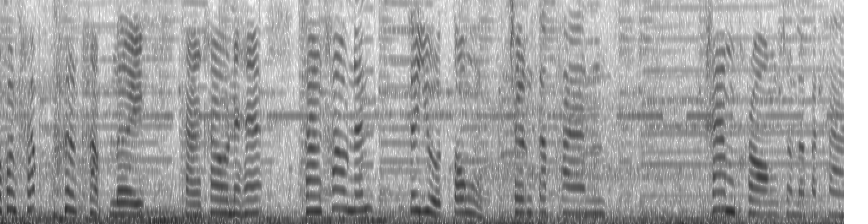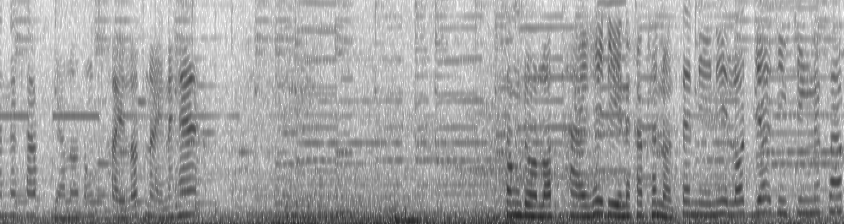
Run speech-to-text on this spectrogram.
ทุกคนครับถ้าขับเลยทางเข้านะฮะ ทางเข้านั้นจะอยู่ตรงเชิงสะพานข้ามคลองชลประทานนะครับ เดี๋ยวเราต้องถอยรถหน่อยนะฮะ ต้องดูรถไทยให้ดีนะครับ ถนนเส้นนี้นี่รถเยอะจริง ๆ นะครับ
